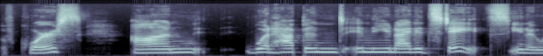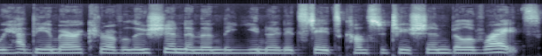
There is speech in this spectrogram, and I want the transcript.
of course, on what happened in the United States. You know, we had the American Revolution and then the United States Constitution, Bill of Rights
